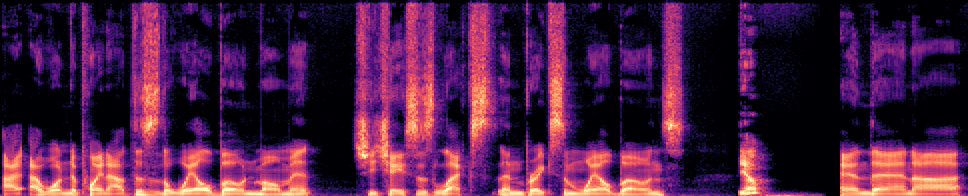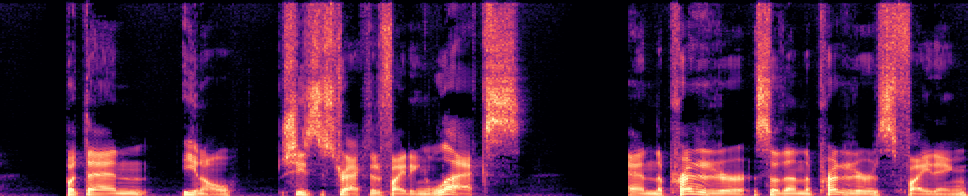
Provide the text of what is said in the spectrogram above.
I, I wanted to point out this is the whalebone moment. She chases Lex and breaks some whale bones Yep. and then uh but then you know she's distracted fighting lex and the predator so then the predator's fighting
